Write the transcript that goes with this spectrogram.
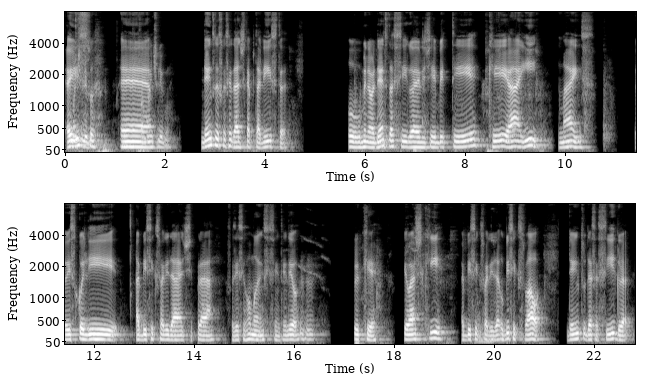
é isso. É, dentro da sociedade capitalista, ou melhor, dentro da sigla LGBTQAI+, eu escolhi a bissexualidade para fazer esse romance, você entendeu? Uhum. Por quê? Eu acho que a bissexualidade, o bissexual, dentro dessa sigla,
